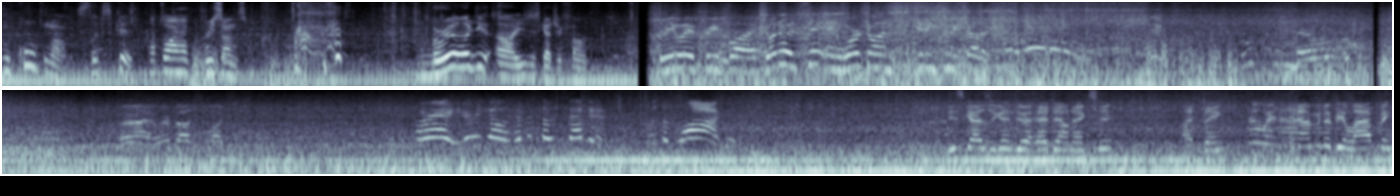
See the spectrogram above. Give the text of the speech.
I'm cool now. This looks good. That's why I have three sons. For real, what'd you? Oh, you just got your phone. Three-way free fly. Go to a sit and work on getting to each other. All right, we're about to watch. All right, here we go. Episode seven of the vlog. These guys are gonna do a head down exit, I think. No, we're And I'm gonna be laughing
